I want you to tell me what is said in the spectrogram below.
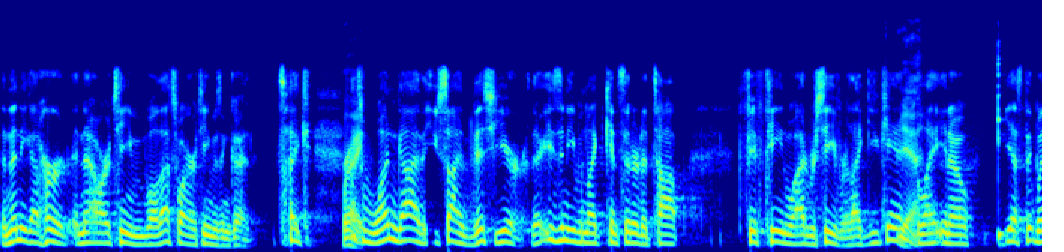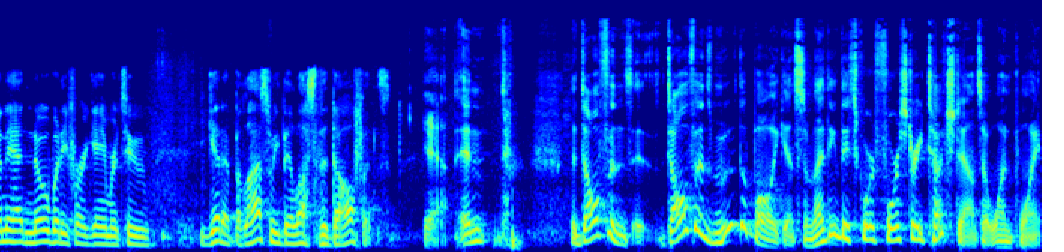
and then he got hurt and now our team, well, that's why our team isn't good. It's like right. that's one guy that you signed this year. There isn't even like considered a top 15 wide receiver. Like you can't, yeah. blame, you know, yes, when they had nobody for a game or two, you get it. But last week they lost to the Dolphins. Yeah. And the Dolphins Dolphins moved the ball against them. I think they scored four straight touchdowns at one point.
